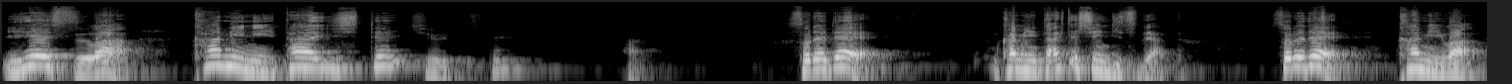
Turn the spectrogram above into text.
イエスは神に対して忠実でそれで、神に対して真実であった。それで、神は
